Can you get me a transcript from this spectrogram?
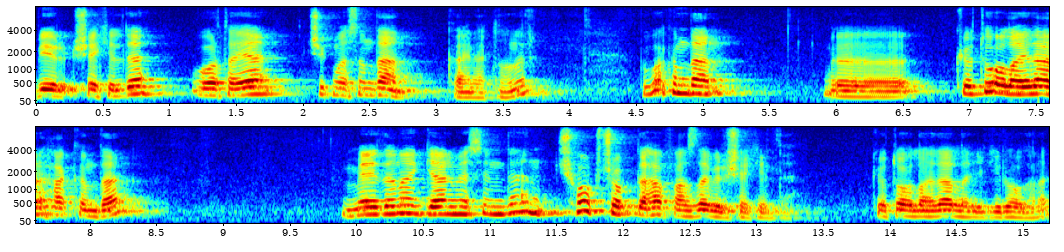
bir şekilde ortaya çıkmasından kaynaklanır. Bu bakımdan e, kötü olaylar hakkında meydana gelmesinden çok çok daha fazla bir şekilde kötü olaylarla ilgili olarak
